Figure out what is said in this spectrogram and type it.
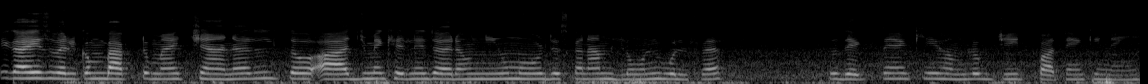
Guys welcome back to my channel तो आज मैं खेलने जा रहा हूँ न्यू मोड जिसका नाम लोन वुल्फ है। तो देखते हैं कि हम लोग जीत पाते हैं कि नहीं।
